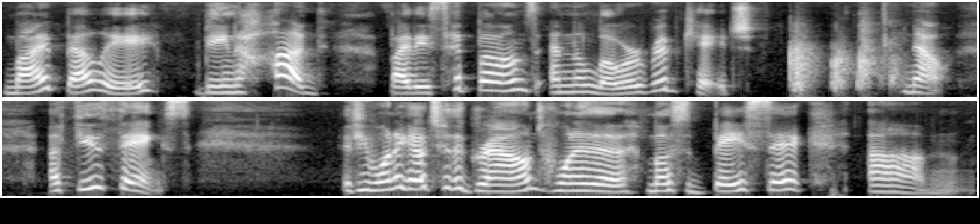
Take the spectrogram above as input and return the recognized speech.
my belly being hugged by these hip bones and the lower rib cage. Now, a few things. If you want to go to the ground, one of the most basic um,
